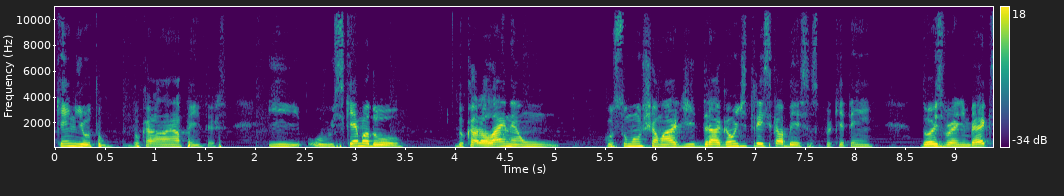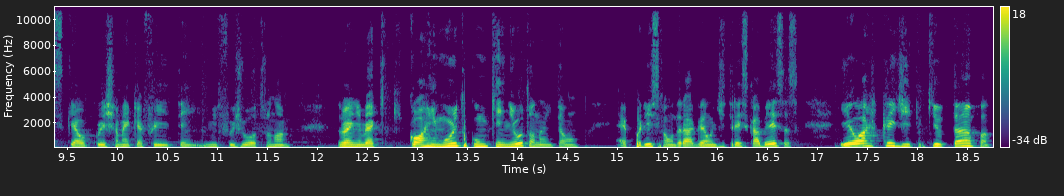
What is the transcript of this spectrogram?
Ken Newton, do Carolina Panthers. E o esquema do, do Carolina é um. costumam chamar de dragão de três cabeças, porque tem dois running backs, que é o Christian McCaffrey, tem, me fugiu outro nome, running back que correm muito com o Ken Newton, né? Então é por isso que é um dragão de três cabeças. E eu acredito que o Tampa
